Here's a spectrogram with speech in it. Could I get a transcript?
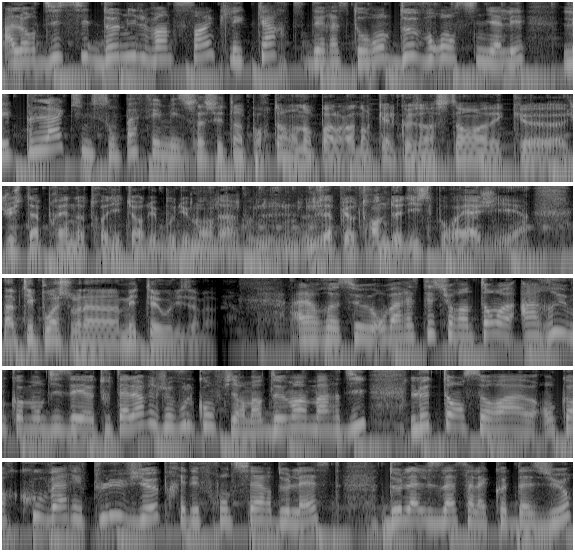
Alors d'ici 2025, les cartes des restaurants devront signaler les plats qui ne sont pas faits maison. Ça c'est important, on en parlera dans quelques instants avec euh, juste après notre auditeur du bout du monde. hein. Vous, nous, vous nous appelez au 3210 pour réagir. Un petit point sur la météo, Lisa Marie. Alors, euh, on va rester sur un temps euh, à rhume, comme on disait euh, tout à l'heure, et je vous le confirme. hein, demain, mardi, le temps sera encore couvert et pluvieux près des frontières de l'Est, de l'Alsace à la Côte d'Azur.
